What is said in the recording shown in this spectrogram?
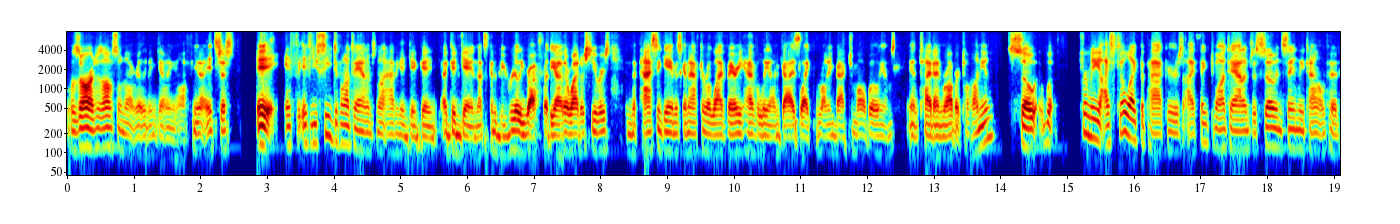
Lazard has also not really been going off. You know, it's just it, if if you see Davante Adams not having a good game, a good game, that's going to be really rough for the other wide receivers. And the passing game is going to have to rely very heavily on guys like running back Jamaal Williams and tight end Robert Tonyan. So for me, I still like the Packers. I think Davante Adams is so insanely talented,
